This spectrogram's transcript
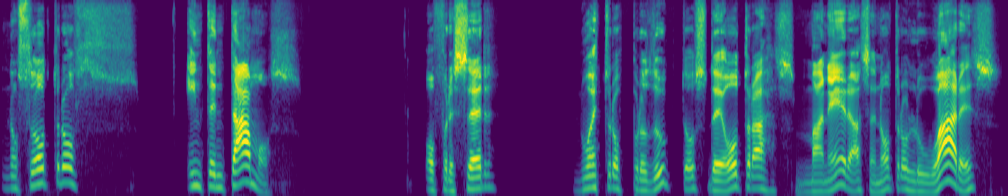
nosotros intentamos ofrecer nuestros productos de otras maneras en otros lugares.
